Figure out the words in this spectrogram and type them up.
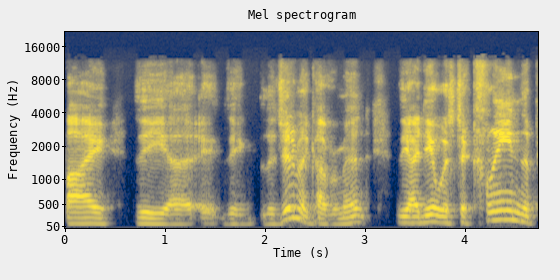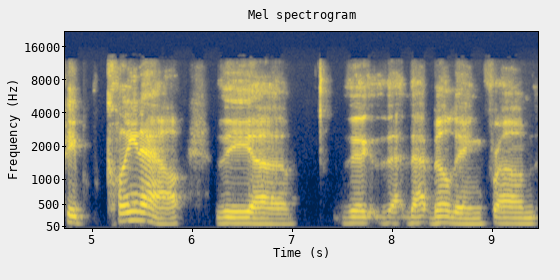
by the uh, the legitimate government the idea was to clean the people clean out the uh, the, that, that building from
